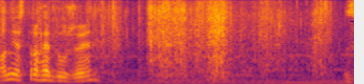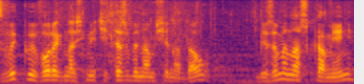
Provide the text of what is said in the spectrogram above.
On jest trochę duży, Zwykły worek na śmieci też by nam się nadał. Bierzemy nasz kamień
